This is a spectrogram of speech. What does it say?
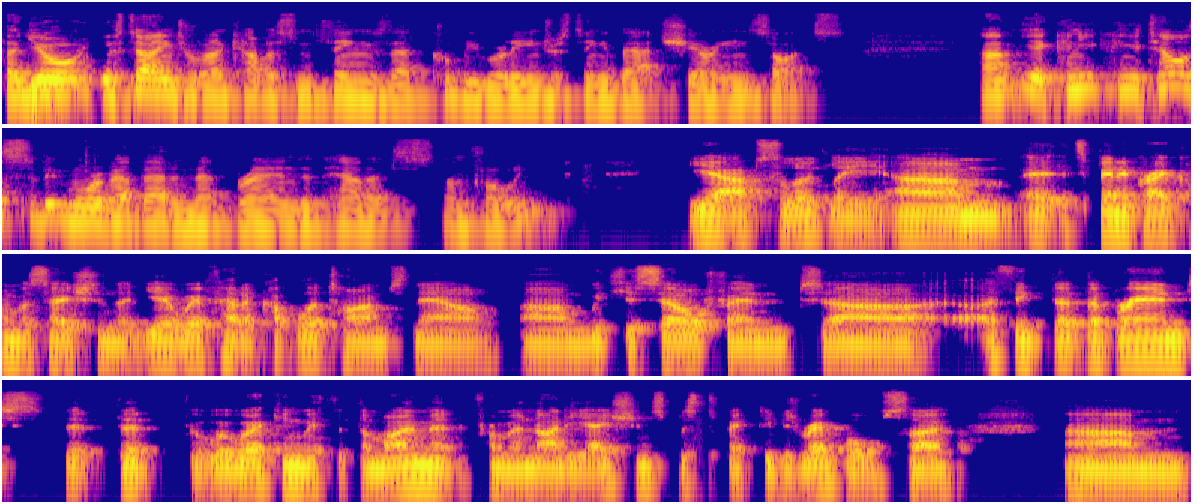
That you're you're starting to uncover some things that could be really interesting about sharing insights. Um, yeah, can you can you tell us a bit more about that and that brand and how that's unfolding? Yeah, absolutely. Um, it's been a great conversation that yeah we've had a couple of times now um, with yourself, and uh, I think that the brand that, that we're working with at the moment, from an ideations perspective, is Red Bull. So, um,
